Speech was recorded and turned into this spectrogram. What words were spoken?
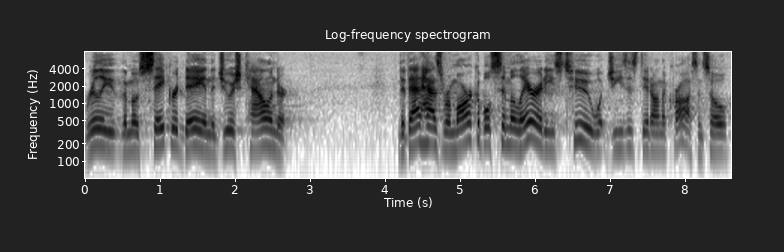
really the most sacred day in the Jewish calendar, that that has remarkable similarities to what Jesus did on the cross. And so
